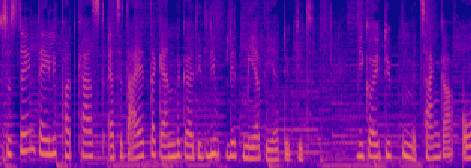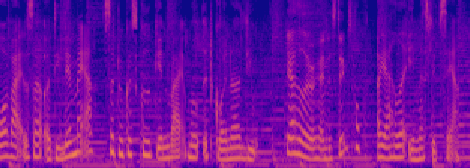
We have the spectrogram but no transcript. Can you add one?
Sustain Daily Podcast er til dig, der gerne vil gøre dit liv lidt mere bæredygtigt. Vi går i dybden med tanker, overvejelser og dilemmaer, så du kan skyde genvej mod et grønnere liv. Jeg hedder Johanne Stenstrup. Og jeg hedder Emma Slipsager.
